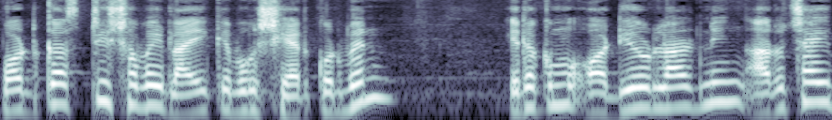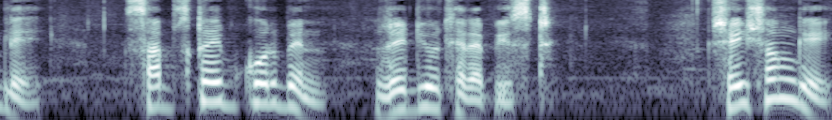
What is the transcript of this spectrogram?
পডকাস্টটি সবাই লাইক এবং শেয়ার করবেন। এরকম অডিও লার্নিং আরও চাইলে সাবস্ক্রাইব করবেন রেডিও থেরাপিস্ট সেই সঙ্গে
